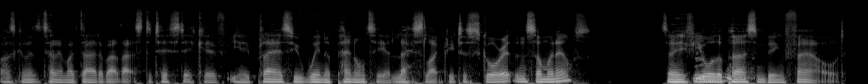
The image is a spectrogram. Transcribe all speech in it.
I was kind of telling my dad about that statistic of you know players who win a penalty are less likely to score it than someone else. So if you're the person being fouled,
